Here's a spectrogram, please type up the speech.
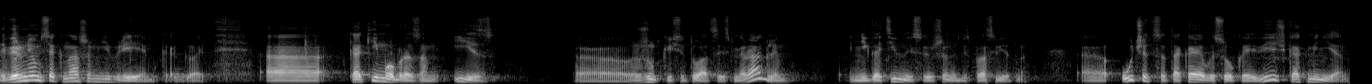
Вернемся к нашим евреям, как говорят. А, Каким образом из э, жуткой ситуации с Мираглем, негативной и совершенно беспросветно, э, учится такая высокая вещь, как миньян.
